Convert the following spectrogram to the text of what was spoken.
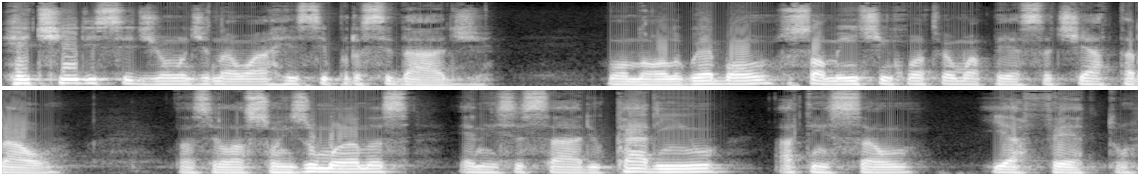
Retire-se de onde não há reciprocidade. Monólogo é bom somente enquanto é uma peça teatral. Nas relações humanas é necessário carinho, atenção e afeto.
